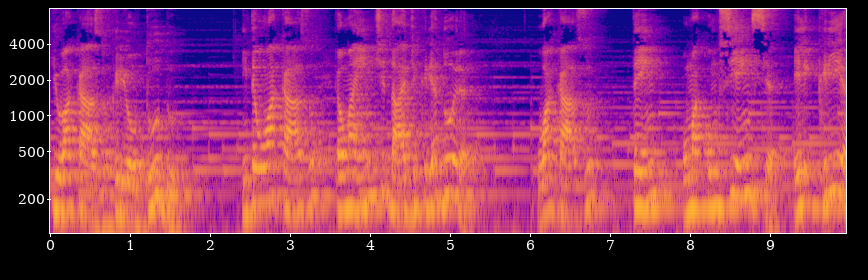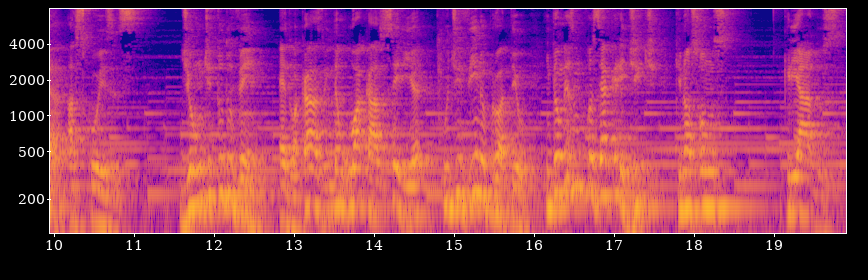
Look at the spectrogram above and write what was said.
e o acaso criou tudo, então o acaso é uma entidade criadora. O acaso tem uma consciência, ele cria as coisas. De onde tudo vem é do acaso, então o acaso seria o divino para o ateu. Então, mesmo que você acredite que nós fomos criados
